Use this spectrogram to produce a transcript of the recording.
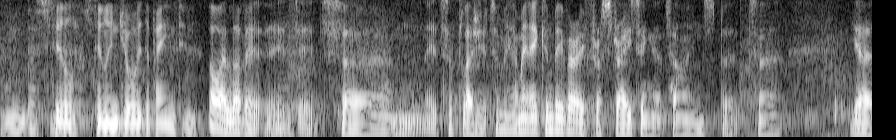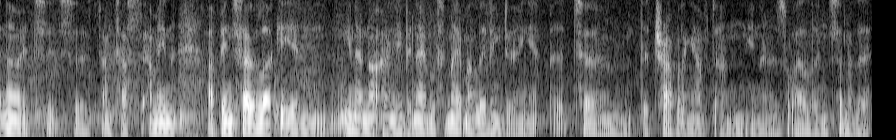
and uh, still still enjoy the painting. Oh, I love it. It it's um, it's a pleasure to me. I mean, it can be very frustrating at times, but uh, yeah, no, it's it's fantastic. I mean, I've been so lucky, and you know, not only been able to make my living doing it, but um, the travelling I've done, you know, as well, and some of the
